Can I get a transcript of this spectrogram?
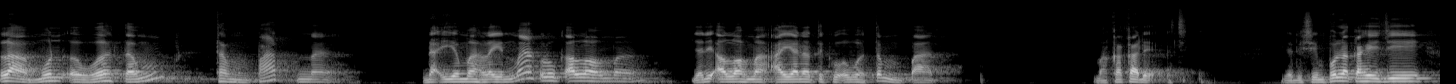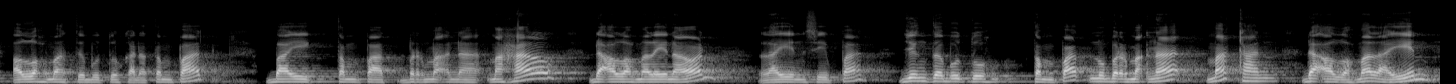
Lamun eueuh tem tempatna. Da ieu mah lain makhluk Allah mah. Jadi Allah mah ayana teu ku eueuh tempat maka kade jadi simpulna kahiji Allah mah butuh kana tempat baik tempat bermakna mahal da Allah mah lain sifat. Jeng terbutuh tempat nu bermakna makan da Allah mah lain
